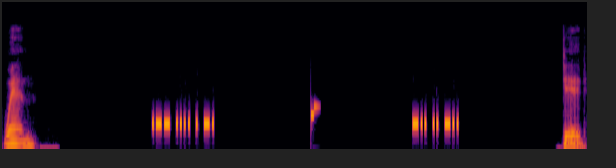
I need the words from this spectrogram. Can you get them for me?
When? Did.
